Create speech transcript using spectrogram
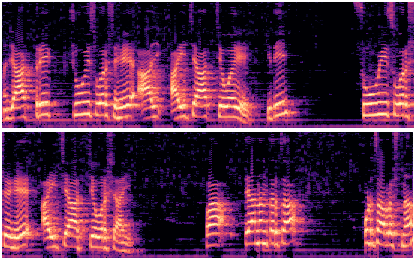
म्हणजे आठ त्रिक चोवीस वर्ष हे आई आईचे आजचे वय आहे. किती? चोवीस वर्ष हे आईचे आजचे वर्ष आहे. पा त्यानंतरचा पुढचा प्रश्न.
